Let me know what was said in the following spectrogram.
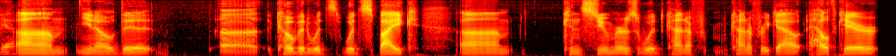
Yeah. Um, you know the uh, COVID would would spike. Um, consumers would kind of kind of freak out. Healthcare,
